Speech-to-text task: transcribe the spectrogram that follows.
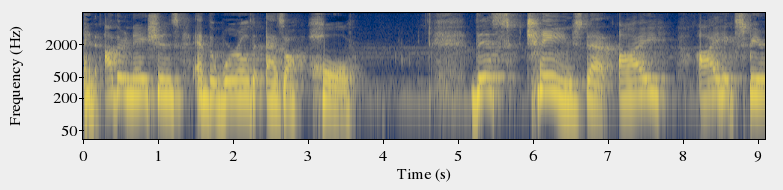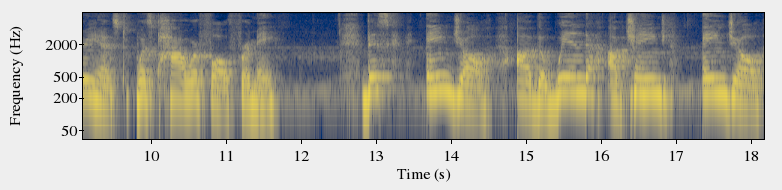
and other nations and the world as a whole. This change that I I experienced was powerful for me. This angel of the wind of change angel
